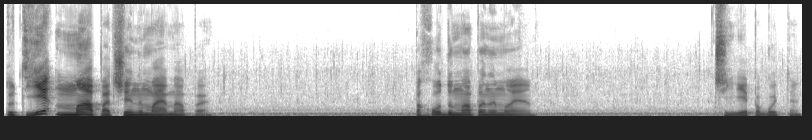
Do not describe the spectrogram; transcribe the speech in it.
Тут є мапа чи немає мапи? Походу мапи немає. Чи є, погодьте.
